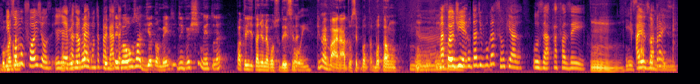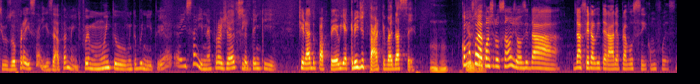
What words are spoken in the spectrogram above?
Pô, e mas como foi, Josi? Eu já ia fazer uma pergunta pra teve, gata Teve aqui. a ousadia também de- do investimento, né? Pra acreditar em um negócio desse, Foi. né? Que não é barato você botar, botar um... um- Mas foi o dinheiro da divulgação que ia usar pra fazer. um- Aí usou pra Exatamente, usou pra isso aí, exatamente. Foi muito, muito bonito. E é, é isso aí, né? Projeto Sim. você tem que tirar do papel e acreditar que vai dar certo. Uhum. Como foi a Exato. construção, Josi, da, da feira literária pra você? Como foi assim?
